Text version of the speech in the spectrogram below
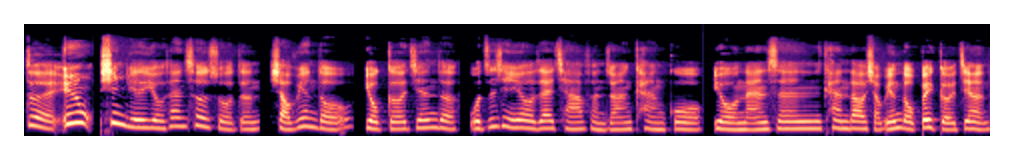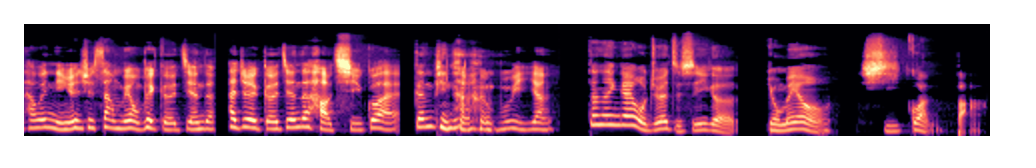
对，因为性别友善厕所的小便斗有隔间的，我之前也有在其他粉专看过，有男生看到小便斗被隔间了，他会宁愿去上没有被隔间的，他觉得隔间的好奇怪，跟平常很不一样。但那应该，我觉得只是一个有没有习惯吧。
